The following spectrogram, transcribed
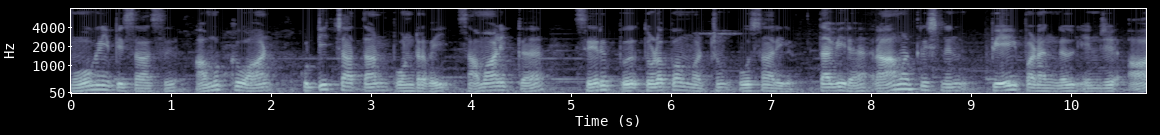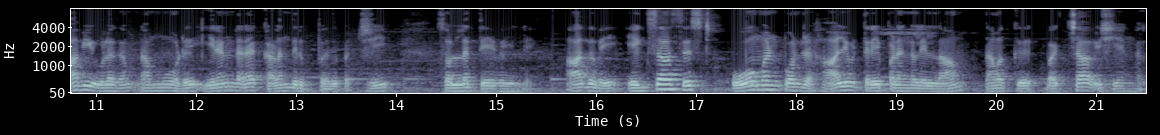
மோகினி பிசாசு அமுக்குவான் குட்டிச்சாத்தான் போன்றவை சமாளிக்க செருப்பு துடப்பம் மற்றும் பூசாரிகள். தவிர ராமகிருஷ்ணன் பேய் படங்கள் என்று ஆவி உலகம் நம்மோடு இரண்டர கலந்திருப்பது பற்றி சொல்ல தேவையில்லை. ஆகவே எக்ஸாசிஸ்ட் ஓமன் போன்ற ஹாலிவுட் திரைப்படங்கள் எல்லாம் நமக்கு பச்சா விஷயங்கள்.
